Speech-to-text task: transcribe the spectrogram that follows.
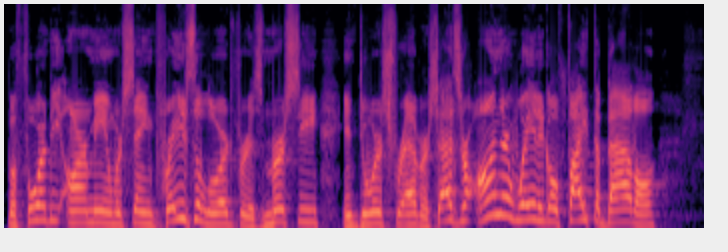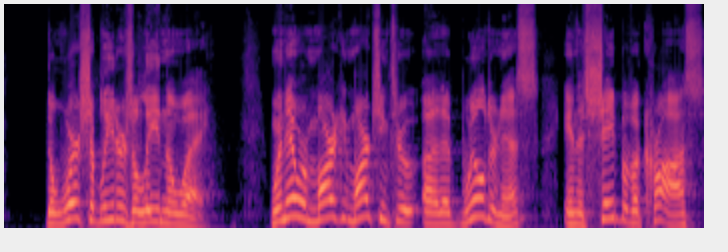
before the army and were saying, Praise the Lord, for his mercy endures forever. So as they're on their way to go fight the battle, the worship leaders are leading the way. When they were marching through uh, the wilderness in the shape of a cross,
